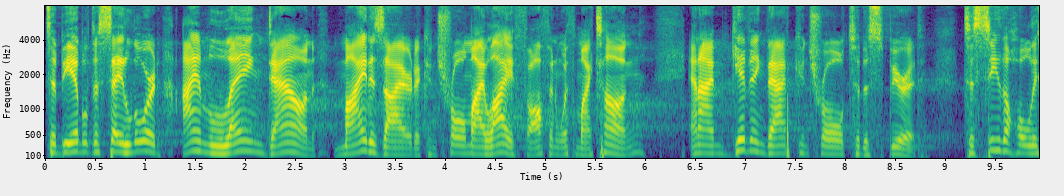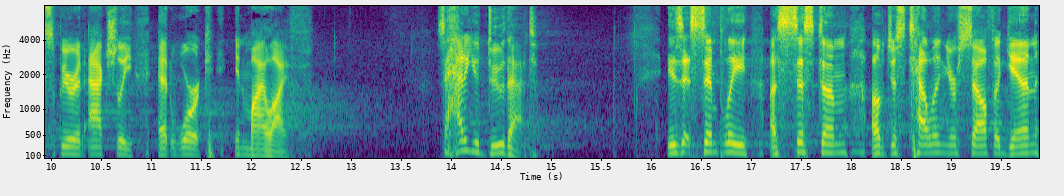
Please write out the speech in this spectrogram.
To be able to say, Lord, I am laying down my desire to control my life, often with my tongue, and I'm giving that control to the Spirit, to see the Holy Spirit actually at work in my life. So, how do you do that? Is it simply a system of just telling yourself again,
